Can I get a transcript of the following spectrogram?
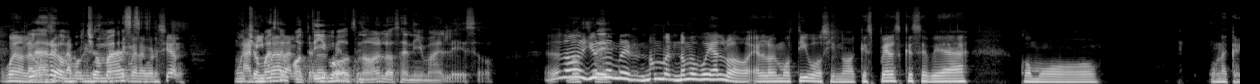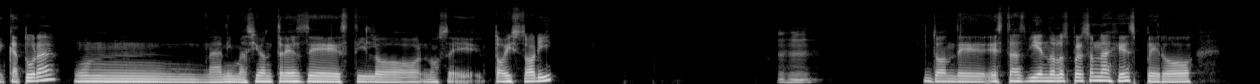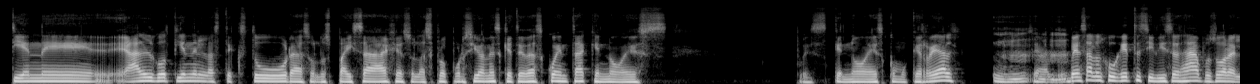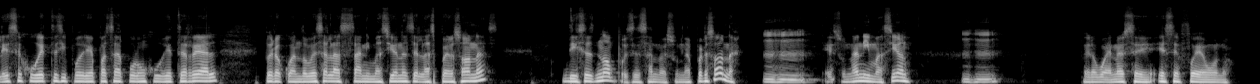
Bueno, la, claro, mucho más, versión. Mucho más emotivos, ¿no? Los animales o... No, yo no me, no, me, voy a lo, emotivo, sino a que esperas que se vea como una caricatura, una animación 3D estilo, no sé, Toy Story. Donde estás viendo los personajes, pero tiene algo tienen las texturas o los paisajes o las proporciones que te das cuenta que no es pues que no es como que real. o sea, ves a los juguetes y dices, ah, pues órale, ese juguete sí podría pasar por un juguete real, pero cuando ves a las animaciones de las personas, dices, no, pues esa no es una persona, es una animación. Pero bueno, ese, ese fue uno.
